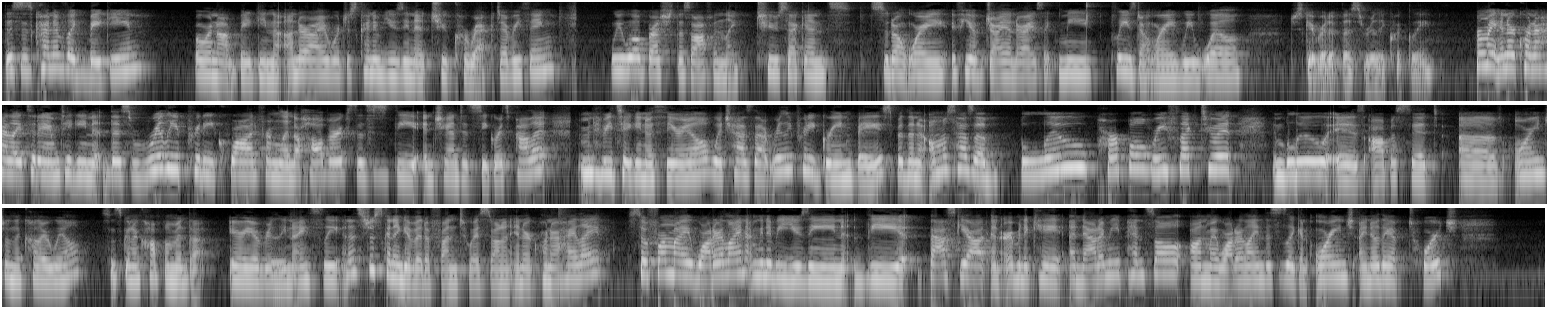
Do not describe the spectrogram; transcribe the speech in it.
This is kind of like baking, but we're not baking the under eye. We're just kind of using it to correct everything. We will brush this off in like two seconds. So don't worry. If you have dry under eyes like me, please don't worry. We will just get rid of this really quickly. For my inner corner highlight today, I'm taking this really pretty quad from Linda Hallberg's. This is the Enchanted Secrets palette. I'm going to be taking Ethereal, which has that really pretty green base, but then it almost has a blue purple reflect to it. And blue is opposite of orange on the color wheel. So it's going to complement that area really nicely. And it's just going to give it a fun twist on an inner corner highlight. So for my waterline, I'm going to be using the Basquiat and Urban Decay Anatomy pencil on my waterline. This is like an orange. I know they have Torch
